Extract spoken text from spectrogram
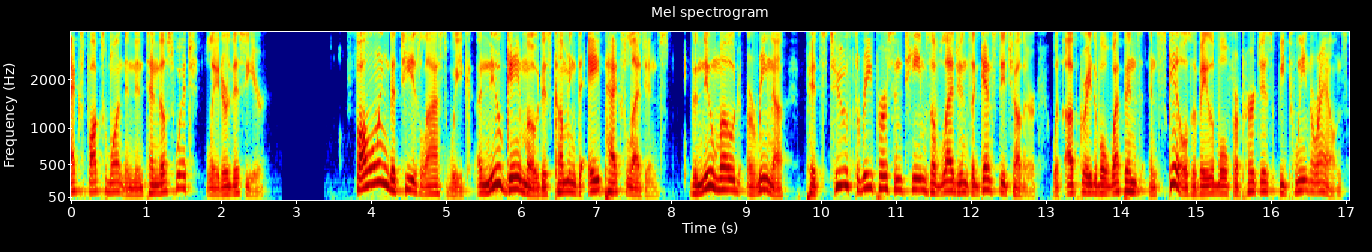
Xbox One, and Nintendo Switch later this year. Following the tease last week, a new game mode is coming to Apex Legends. The new mode, Arena, pits two three person teams of legends against each other, with upgradable weapons and skills available for purchase between rounds.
